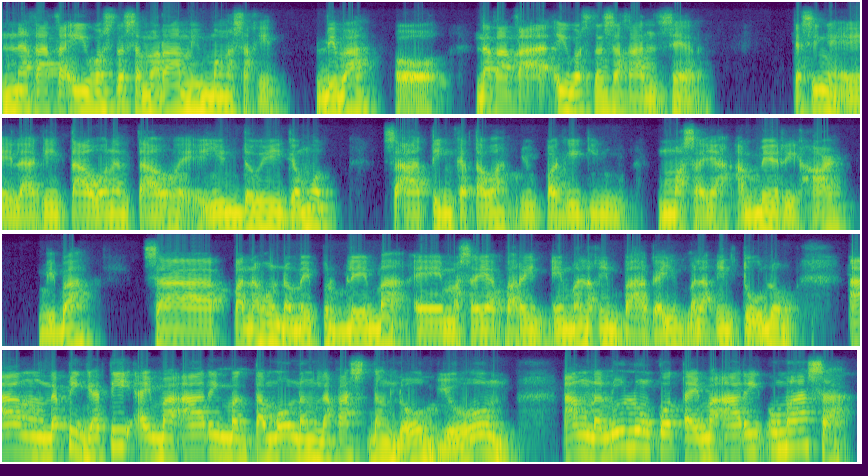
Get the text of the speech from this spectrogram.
nakakaiwas na sa maraming mga sakit. Di ba? Oo. Nakakaiwas na sa cancer. Kasi nga, eh, laging tawa ng tao. Eh. Yun daw yung gamot sa ating katawan. Yung pagiging masaya. A merry heart. Di ba? Sa panahon na may problema, eh, masaya pa rin. Eh, malaking bagay. Malaking tulong. Ang napigati ay maaring magtamo ng lakas ng loob yun. Ang nalulungkot ay maaring umasa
